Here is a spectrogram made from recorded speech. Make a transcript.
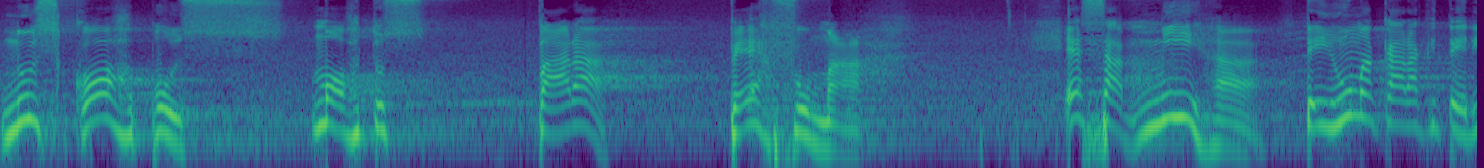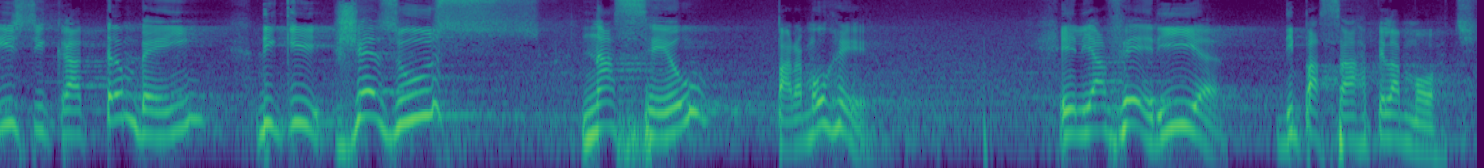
nos corpos mortos para perfumar. Essa mirra tem uma característica também de que Jesus nasceu para morrer. Ele haveria de passar pela morte.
